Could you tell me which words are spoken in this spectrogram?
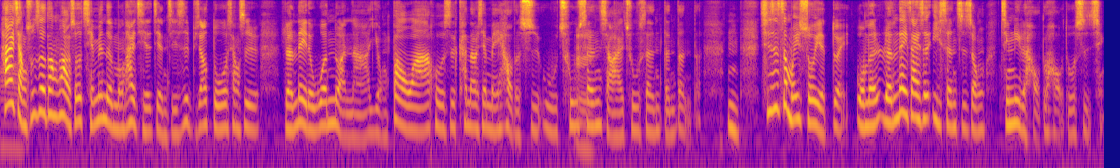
他在讲述这段话的时候，前面的蒙太奇的剪辑是比较多，像是人类的温暖啊、拥抱啊，或者是看到一些美好的事物、出生、小孩出生等等的。嗯，其实这么一说也对，我们人类在这一生之中经历了好多好多事情。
